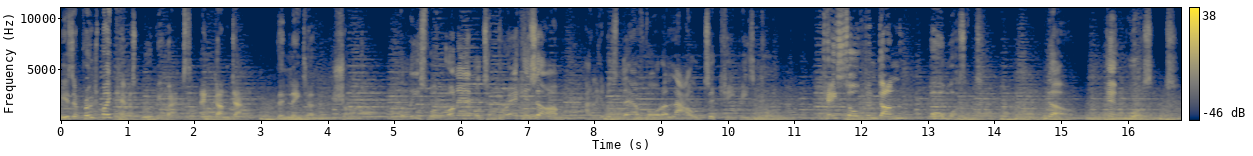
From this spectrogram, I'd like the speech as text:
he is approached by chemist Ruby Wax and gunned down, then later shot. Police were unable to break his arm and he was therefore allowed to keep his gun. Case solved and done, or was it? No, it wasn't.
